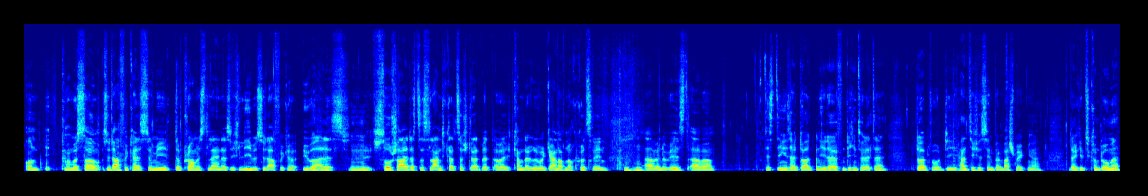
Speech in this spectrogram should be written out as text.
Und man muss sagen, Südafrika ist für mich the promised land. Also ich liebe Südafrika über Mhm. alles. So schade, dass das Land gerade zerstört wird, aber ich kann darüber gerne auch noch kurz reden, Mhm. äh, wenn du willst. Aber das Ding ist halt dort an jeder öffentlichen Toilette, dort wo die Handtücher sind beim Waschbecken, ja, da gibt es Kondome,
